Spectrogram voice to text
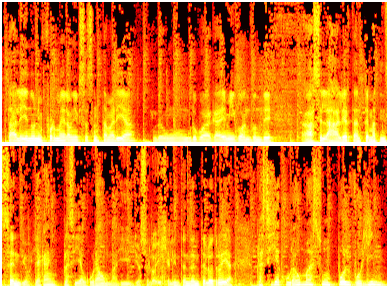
Estaba leyendo un informe de la Universidad de Santa María, de un grupo de académicos, en donde hacen las alertas en temas de incendios. Y acá en Placilla Curauma, y yo se lo dije al intendente el otro día, Placilla Curauma es un polvorín.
